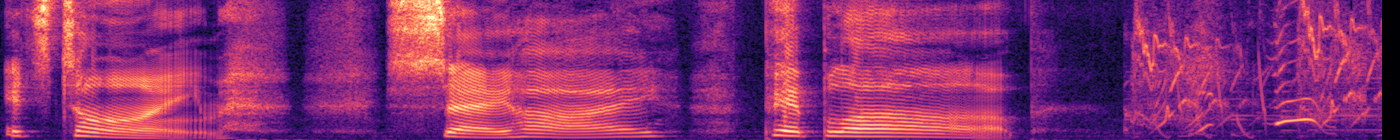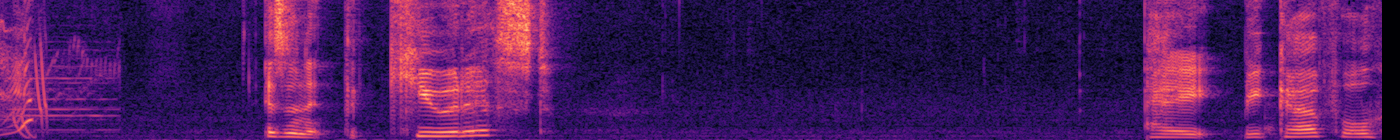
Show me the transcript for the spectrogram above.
It's time. Say hi, Piplup. Isn't it the cutest? Hey, be careful.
